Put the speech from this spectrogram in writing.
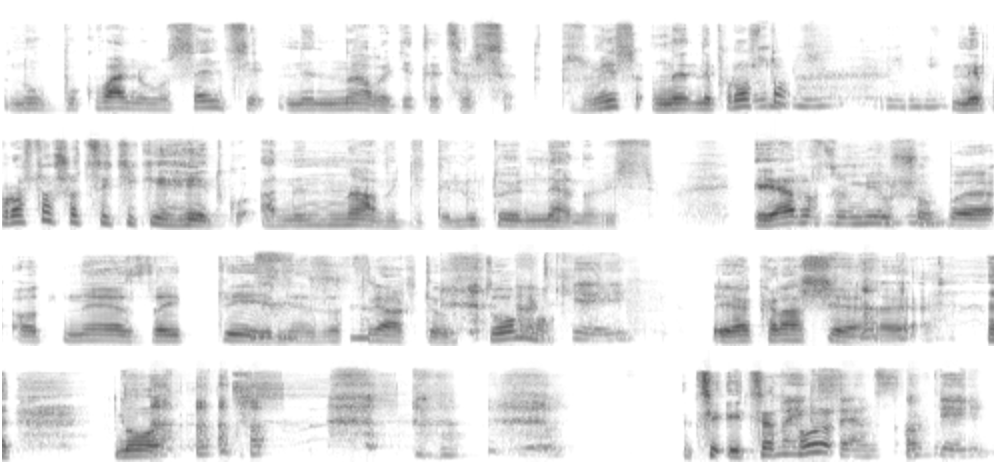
ну, в буквальному сенсі ненавидіти це все. Розумієш? Не не просто не просто, що це тільки гидко, а ненавидіти лютою ненавистю. І я розумів, щоб от не зайти, не застрягти в цьому, Окей. Я краще, е, ну ці і це Make то sense, окей.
